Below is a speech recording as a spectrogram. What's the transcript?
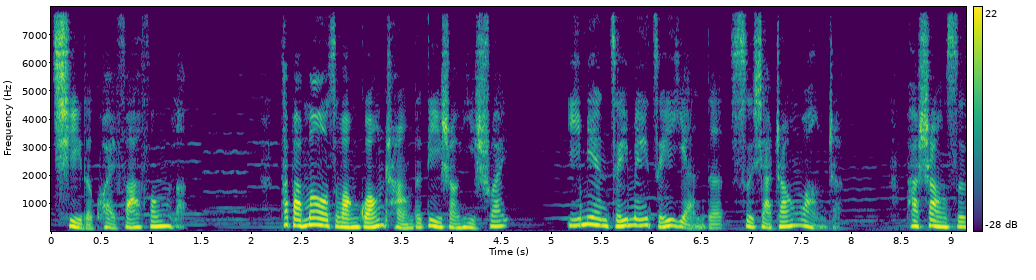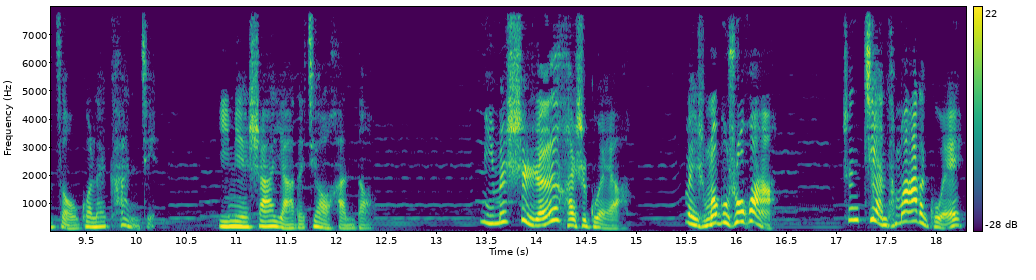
气得快发疯了。他把帽子往广场的地上一摔，一面贼眉贼眼地四下张望着，怕上司走过来看见，一面沙哑地叫喊道：“你们是人还是鬼啊？为什么不说话？真见他妈的鬼！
